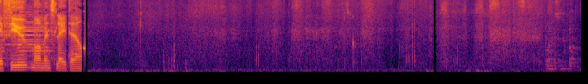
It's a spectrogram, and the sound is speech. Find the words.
A few moments later. পড়াশোনা করছ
